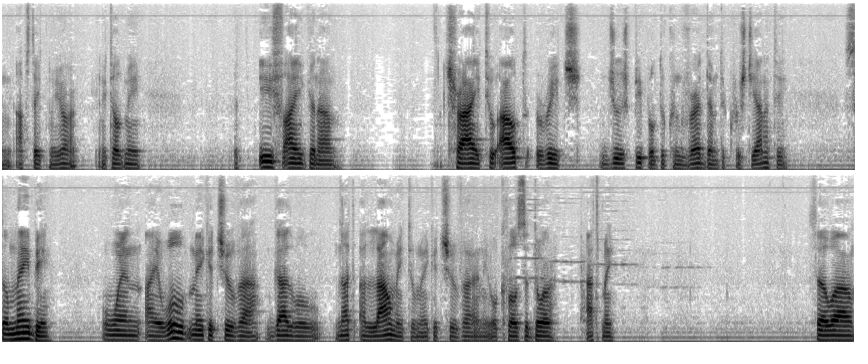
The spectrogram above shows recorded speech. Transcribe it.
in upstate New York. And he told me that if I gonna try to outreach Jewish people to convert them to Christianity, so maybe when I will make a tshuva, God will not allow me to make a tshuva and He will close the door at me. So, uh,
